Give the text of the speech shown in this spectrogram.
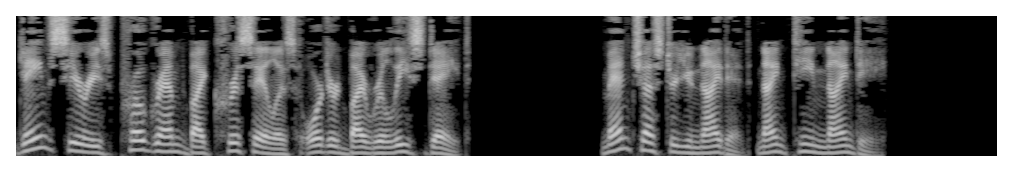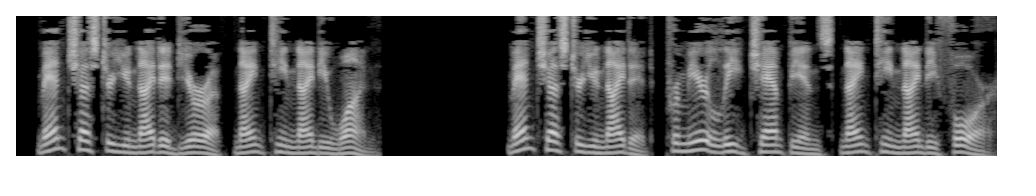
Game series programmed by Krisalis ordered by release date. Manchester United 1990 Manchester United Europe 1991 Manchester United Premier League champions 1994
